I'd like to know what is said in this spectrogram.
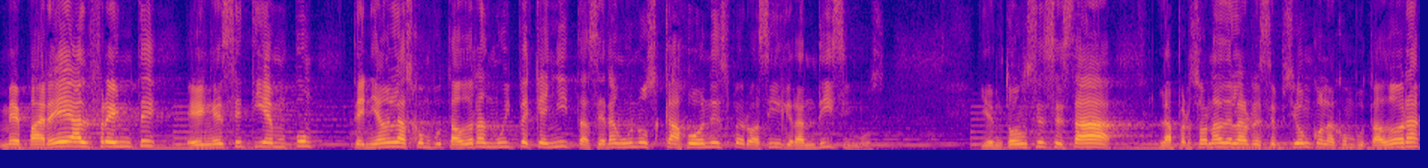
me paré al frente. En ese tiempo tenían las computadoras muy pequeñitas, eran unos cajones, pero así grandísimos. Y entonces está la persona de la recepción con la computadora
